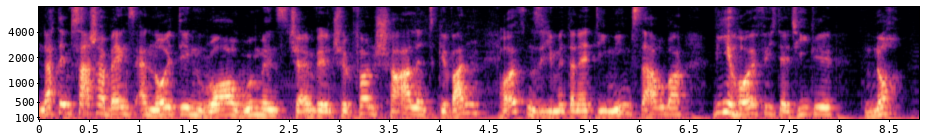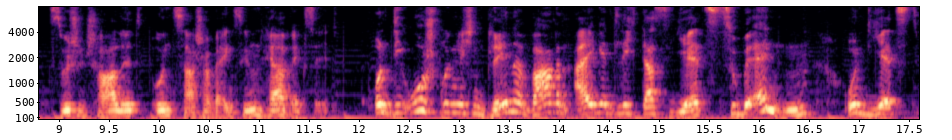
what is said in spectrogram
Nachdem Sasha Banks erneut den Raw Women's Championship von Charlotte gewann, häuften sich im Internet die Memes darüber, wie häufig der Titel noch zwischen Charlotte und Sasha Banks hin und her wechselt. Und die ursprünglichen Pläne waren eigentlich, das jetzt zu beenden und jetzt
